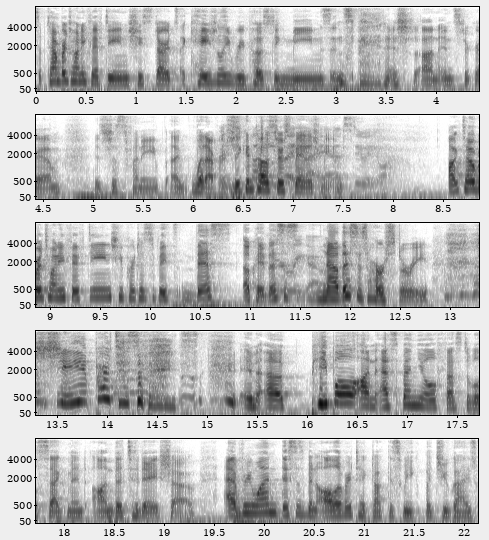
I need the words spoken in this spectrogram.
September 2015, she starts occasionally reposting memes in Spanish on Instagram. It's just funny. I, whatever. She can Funny, post her Spanish yeah, yeah, memes. do what you want. October 2015, she participates this okay, this is go. now this is her story. she participates in a People en Español Festival segment on the Today Show. Everyone, this has been all over TikTok this week, but you guys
